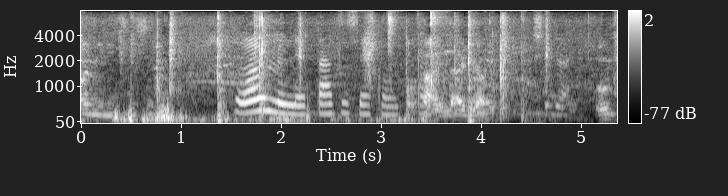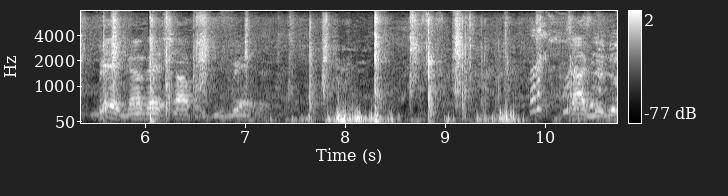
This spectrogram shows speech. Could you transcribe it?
one minute one minute thirty seconds. ọ̀ka ìlàjà rẹ̀ bírẹ̀ gan fẹ́ ṣáàpù ju bírẹ̀ lọ. sáà gbèdó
